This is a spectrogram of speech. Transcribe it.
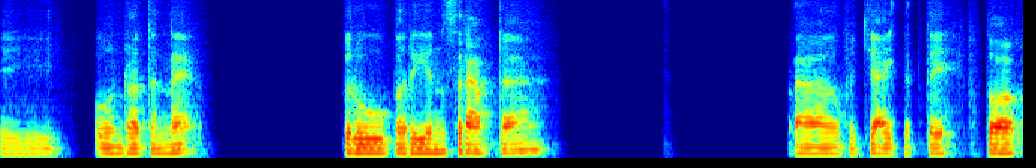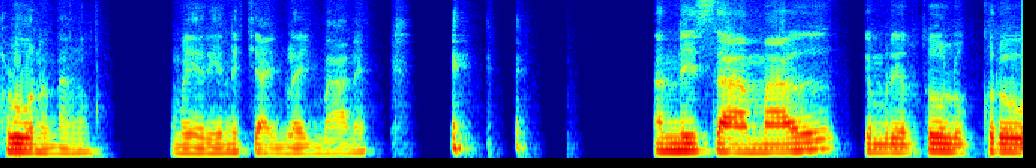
អីអូនរតនៈគ្រូបរៀនស្រាប់តាប្រើបច្ចេកទេសផ្ទាល់ខ្លួនអាហ្នឹងមេរៀននេះចែកម្លែងបានទេអនិសាម៉ៅជំរាបសួរលោកគ្រូ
